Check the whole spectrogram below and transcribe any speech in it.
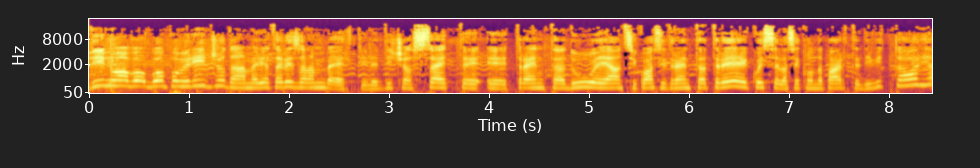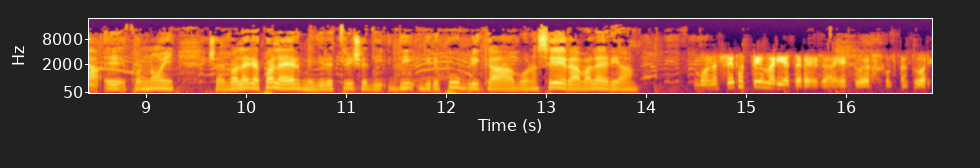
Di nuovo buon pomeriggio da Maria Teresa Lamberti, le 17.32, anzi quasi 33, questa è la seconda parte di Vittoria e con noi c'è Valeria Palermi, direttrice di, di, di Repubblica. Buonasera Valeria. Buonasera a te Maria Teresa e ai tuoi ascoltatori.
